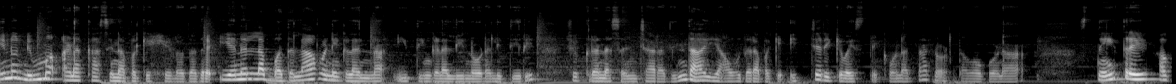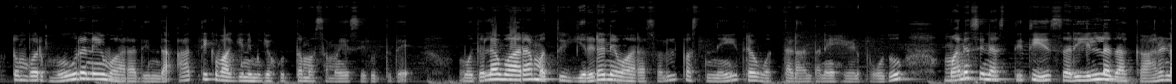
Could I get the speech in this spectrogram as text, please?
ಇನ್ನು ನಿಮ್ಮ ಹಣಕಾಸಿನ ಬಗ್ಗೆ ಹೇಳೋದಾದರೆ ಏನೆಲ್ಲ ಬದಲಾವಣೆಗಳನ್ನು ಈ ತಿಂಗಳಲ್ಲಿ ನೋಡಲಿದ್ದೀರಿ? ಶುಕ್ರನ ಸಂಚಾರದಿಂದ ಯಾವುದರ ಬಗ್ಗೆ ಎಚ್ಚರಿಕೆ ವಹಿಸಬೇಕು ಅನ್ನೋದನ್ನ ನೋಡ್ತಾ ಹೋಗೋಣ. ಸ್ನೇಹಿತರೆ, ಅಕ್ಟೋಬರ್ ಮೂರನೇ ವಾರದಿಂದ ಆರ್ಥಿಕವಾಗಿ ನಿಮಗೆ ಉತ್ತಮ ಸಮಯ ಸಿಗುತ್ತದೆ. ಮೊದಲ ವಾರ ಮತ್ತು ಎರಡನೇ ವಾರ ಸ್ವಲ್ಪ ಸ್ನೇಹಿತರೆ ಒತ್ತಡ ಅಂತಲೇ ಹೇಳ್ಬೋದು. ಮನಸ್ಸಿನ ಸ್ಥಿತಿ ಸರಿಯಿಲ್ಲದ ಕಾರಣ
